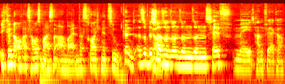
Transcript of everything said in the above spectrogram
ich könnte auch als Hausmeister arbeiten. Das traue ich mir zu. Könnt, also bist Ja. du so, so, so, so ein Self-Made-Handwerker.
